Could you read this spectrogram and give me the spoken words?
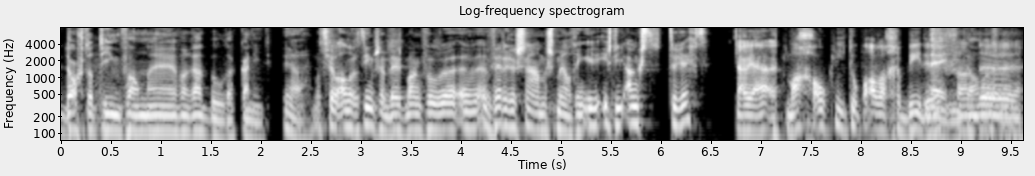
dochterteam van, eh, van Red Bull, dat kan niet. Ja, want veel andere teams zijn best bang voor een, een verdere samensmelting. Is, die angst terecht? Nou ja, het mag ook niet op alle gebieden Nee, niet van, alles, de,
